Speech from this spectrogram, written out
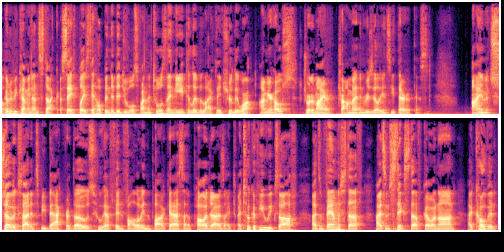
Welcome to Becoming Unstuck, a safe place to help individuals find the tools they need to live the life they truly want. I'm your host, Jordan Meyer, trauma and resiliency therapist. I am so excited to be back. For those who have been following the podcast, I apologize. I, I took a few weeks off. I had some family stuff. I had some stick stuff going on. I had COVID.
